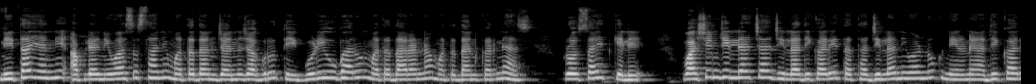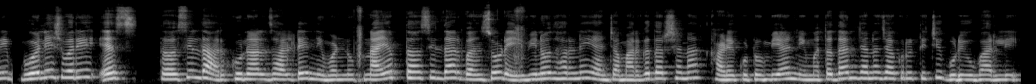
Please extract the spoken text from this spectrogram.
नीता यांनी आपल्या निवासस्थानी मतदान जनजागृती गुढी उभारून मतदारांना मतदान करण्यास प्रोत्साहित केले. वाशिम जिल्ह्याच्या जिल्हाधिकारी तथा जिल्हा निवडणूक निर्णय अधिकारी भुवनेश्वरी एस. तहसीलदार कुणाल झालटे निवडणूक नायब तहसीलदार बनसोडे विनोद हरणे यांच्या मार्गदर्शनात खाडे कुटुंबियांनी मतदान जनजागृतीची गुढी उभारली.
